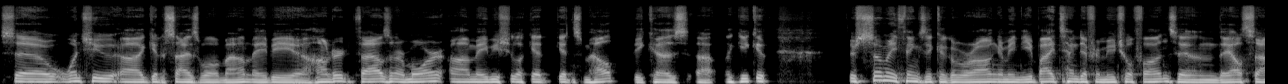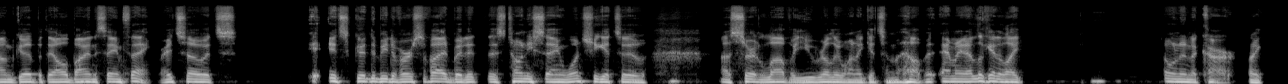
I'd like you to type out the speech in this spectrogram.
so once you uh, get a sizable amount, maybe a hundred thousand or more, uh, maybe you should look at getting some help because, uh, like, you could. There's so many things that could go wrong. I mean, you buy ten different mutual funds and they all sound good, but they all buy in the same thing, right? So it's it's good to be diversified, but it, as Tony's saying, once you get to a certain level, you really want to get some help. I mean, I look at it like owning a car. Like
